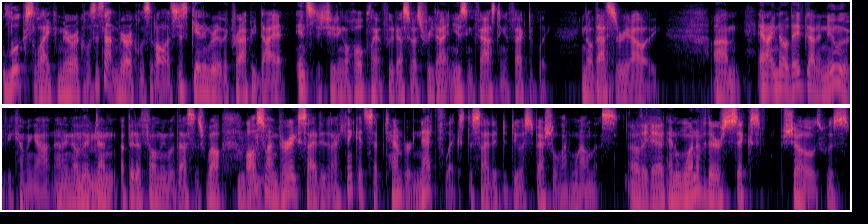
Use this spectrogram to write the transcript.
looks like miracles. It's not miracles at all. It's just getting rid of the crappy diet, instituting a whole plant food SOS free diet, and using fasting effectively. You know, that's the reality. Um, and I know they've got a new movie coming out, and I know they've Mm-hmm. done a bit of filming with us as well. Also, I'm very excited that I think it's September, Netflix decided to do a special on wellness. oh, they did. And one of their six shows was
